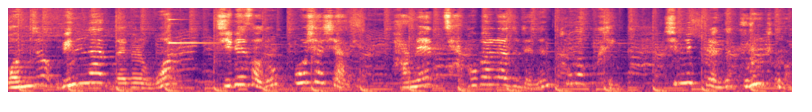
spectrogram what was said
먼저 민낯 레벨 1 집에서도 뽀샤시하게 밤에 자고 발라도 되는 톤업 크림 16브랜드 구름 톤업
